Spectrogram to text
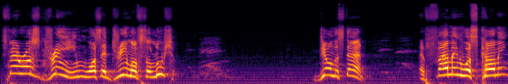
Pharaoh's dream was a dream of solution. Do you understand? A famine was coming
